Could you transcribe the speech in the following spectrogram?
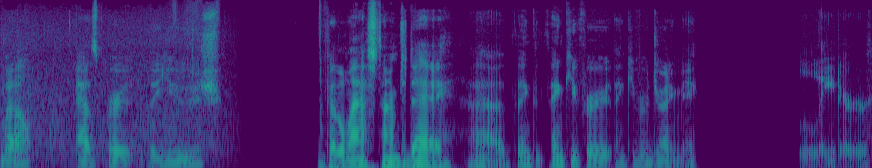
well, as per the usual, for the last time today, uh, thank thank you for thank you for joining me. Later.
